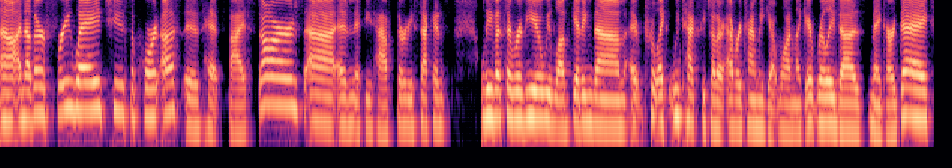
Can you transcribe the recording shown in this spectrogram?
Uh, another free way to support us is hit five stars. Uh, and if you have 30 seconds, leave us a review. We love getting them. It, for, like we text each other every time we get one. Like it really does make our day.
